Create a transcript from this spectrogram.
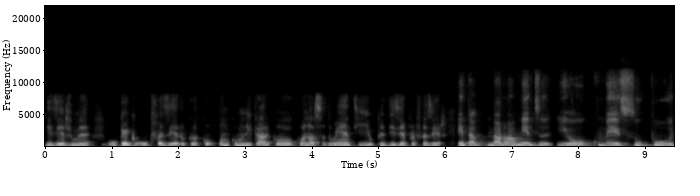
dizeres-me o que, é que, o que fazer, como comunicar com, com, a nossa doente e o que lhe dizer para fazer. Então, normalmente eu começo por,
